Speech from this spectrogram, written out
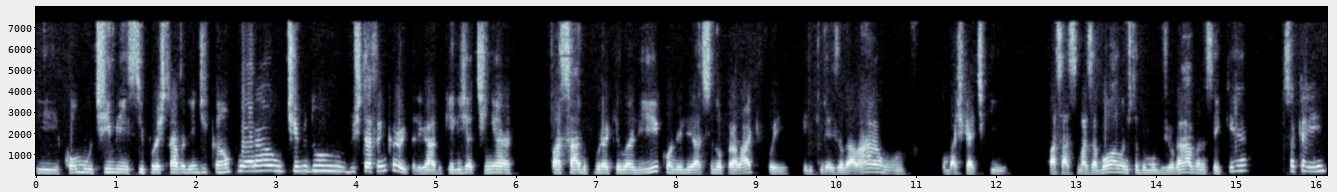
e como o time se prostrava dentro de campo, era o time do, do Stephen Curry, tá ligado? Que ele já tinha passado por aquilo ali quando ele assinou para lá, que foi que ele queria jogar lá, um, um basquete que passasse mais a bola, onde todo mundo jogava, não sei o quê. Só que aí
